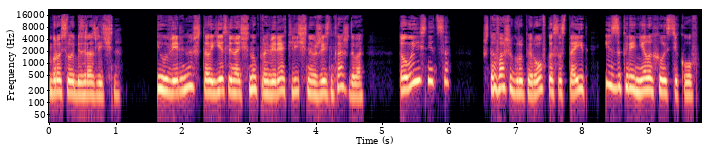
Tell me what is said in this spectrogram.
Бросила безразлично. И уверена, что если начну проверять личную жизнь каждого, то выяснится, что ваша группировка состоит из закоренелых холостяков,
